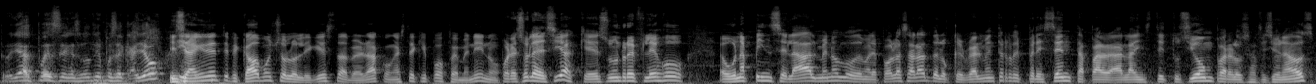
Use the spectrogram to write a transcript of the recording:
Pero ya después, en el segundo tiempo, se cayó. Y, se han identificado mucho los liguistas, ¿verdad? Con este equipo femenino. Por eso le decía que es un reflejo o una pincelada, al menos lo de María Paula Salas, de lo que realmente representa para la institución, para los aficionados,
